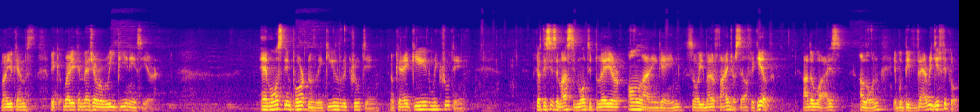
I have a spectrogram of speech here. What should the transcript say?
where you can where you can measure repeating here. And most importantly, guild recruiting. Okay, guild recruiting. Because this is a massive multiplayer online game, so you better find yourself a guild. Otherwise, alone, it would be very difficult.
